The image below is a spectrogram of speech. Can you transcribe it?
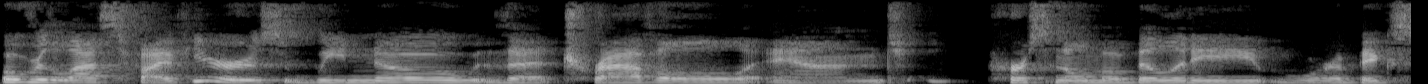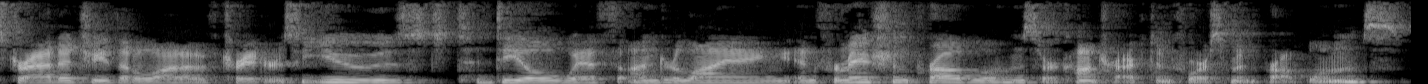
Over the last five years, we know that travel and personal mobility were a big strategy that a lot of traders used to deal with underlying information problems or contract enforcement problems.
